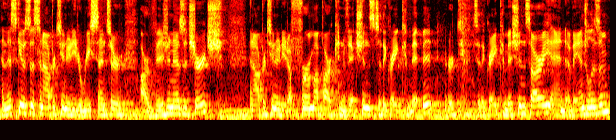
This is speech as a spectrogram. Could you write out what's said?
And this gives us an opportunity to recenter our vision as a church, an opportunity to firm up our convictions to the Great Commitment, or to the Great Commission, sorry, and evangelism,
